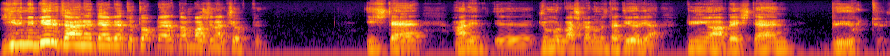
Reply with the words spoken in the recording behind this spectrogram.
21 tane devleti toplayaraktan başına çöktün? İşte hani e, Cumhurbaşkanımız da diyor ya dünya beşten büyüktür.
